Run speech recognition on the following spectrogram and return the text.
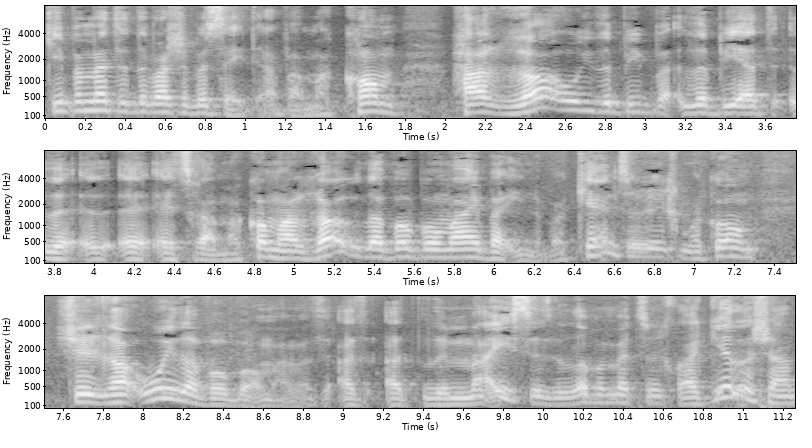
כי באמת זה דבר שבסדר, אבל המקום הראוי לביאת, סליחה, המקום הראוי לבוא בו מים באין, אבל כן צריך מקום שראוי לבוא בו מים, אז למעשה זה לא באמת צריך להגיע לשם,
